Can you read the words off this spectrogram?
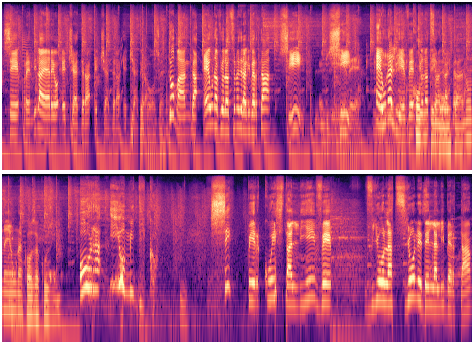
se prendi l'aereo, eccetera, eccetera, tutte eccetera. cose Domanda, è una violazione della libertà? Sì. lieve, Sì. È una lieve violazione della contenuta libertà. non è una cosa così Ora io mi dico, se per questa lieve violazione della libertà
